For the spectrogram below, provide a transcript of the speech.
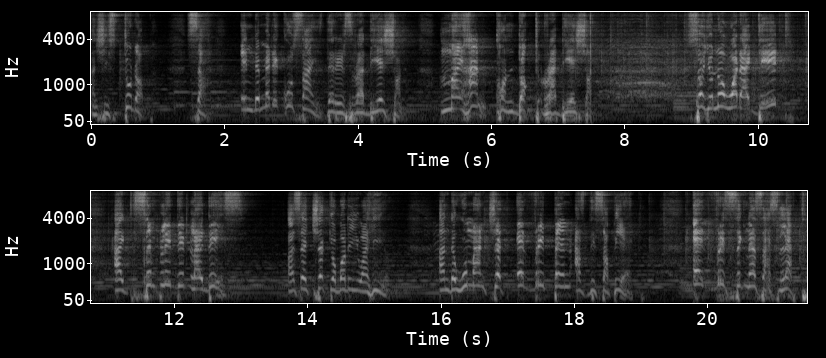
And she stood up. Sir, in the medical science, there is radiation. My hand conduct radiation. So you know what I did? I simply did like this. I said, check your body, you are healed. And the woman checked, every pain has disappeared. Every sickness has left.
